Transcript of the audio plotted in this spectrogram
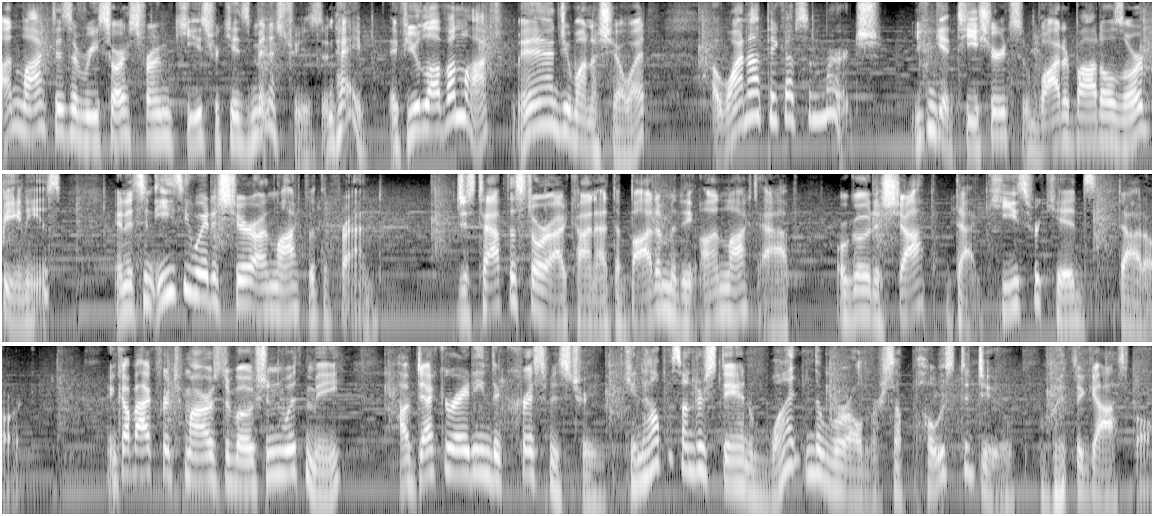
Unlocked is a resource from Keys for Kids Ministries. And hey, if you love Unlocked and you want to show it, uh, why not pick up some merch? You can get t shirts, water bottles, or beanies, and it's an easy way to share Unlocked with a friend. Just tap the store icon at the bottom of the Unlocked app or go to shop.keysforkids.org. And come back for tomorrow's devotion with me how decorating the Christmas tree can help us understand what in the world we're supposed to do with the gospel.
